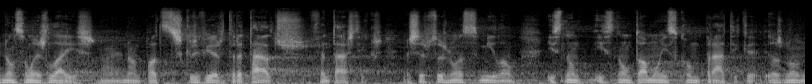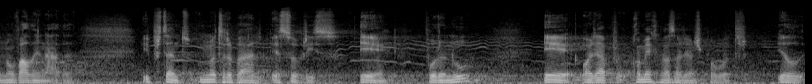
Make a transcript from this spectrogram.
não são as leis, não, é? não pode-se escrever tratados fantásticos, mas se as pessoas não assimilam e se não, e se não tomam isso como prática, eles não, não valem nada. E, portanto, o meu trabalho é sobre isso. É pôr a nu, é olhar como é que nós olhamos para o outro. Ele,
